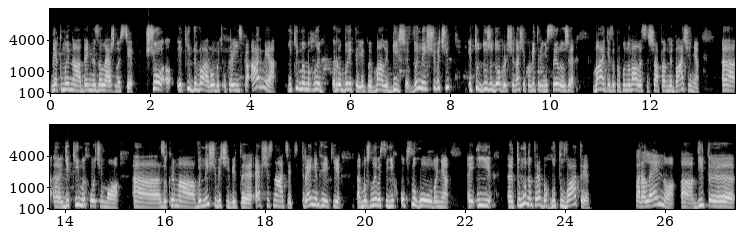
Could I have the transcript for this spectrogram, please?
як ми на День Незалежності, що е, які дива робить українська армія, які ми могли б робити, якби мали більше винищувачів. І тут дуже добре, що наші повітряні сили вже мають і запропонували США певне бачення. е, е, Які ми хочемо, зокрема, винищувачі від е, F-16, тренінги, які можливості їх обслуговування, і тому нам треба готувати паралельно від е,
